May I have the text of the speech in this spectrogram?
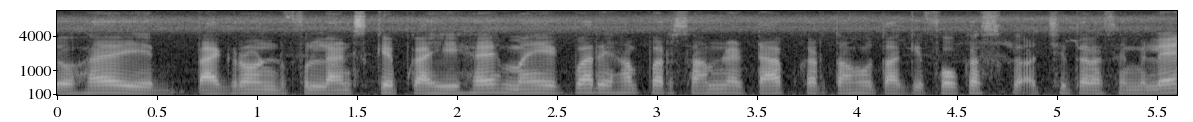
जो है, ये बैकग्राउंड फुल लैंडस्केप का ही है। मैं एक बार यहाँ पर सामने टैप करता हूँ ताकि फोकस अच्छी तरह से मिले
